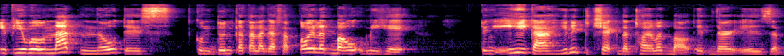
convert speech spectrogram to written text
If you will not notice kung dun ka talaga sa toilet ba umihi, tuwing iihi ka, you need to check the toilet bowl if there is a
